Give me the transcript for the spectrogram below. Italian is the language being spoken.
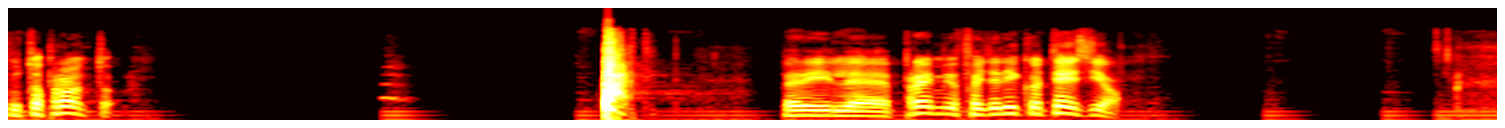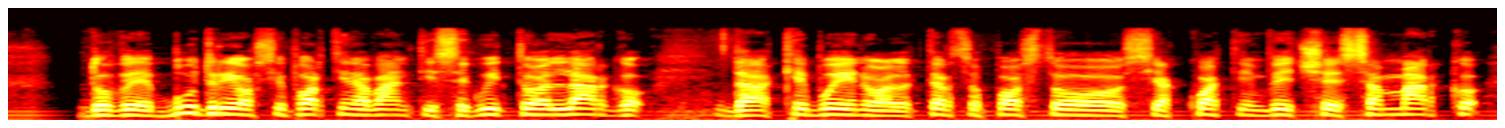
Tutto pronto? Parti! Per il premio Federico Tesio, dove Budrio si porta in avanti, seguito al largo da Che Bueno, al terzo posto si acquatta invece San Marco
